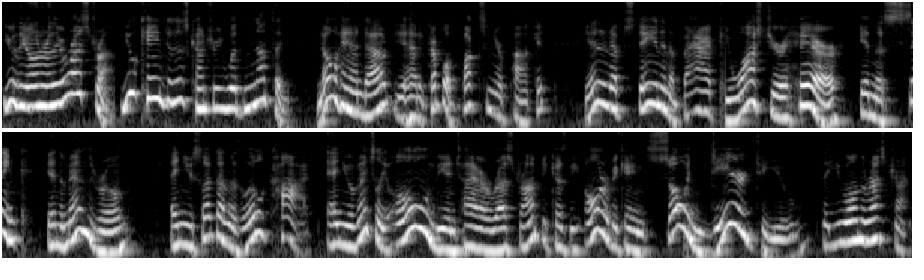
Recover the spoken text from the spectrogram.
you're the owner of the restaurant. You came to this country with nothing. No handout. You had a couple of bucks in your pocket. You ended up staying in the back. You washed your hair in the sink in the men's room and you slept on this little cot and you eventually owned the entire restaurant because the owner became so endeared to you that you own the restaurant.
